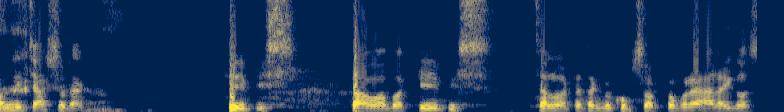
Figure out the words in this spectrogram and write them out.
অনলি চারশো টাকা থ্রি পিস তাও আবার থ্রি পিস সালোয়ারটা থাকবে খুব সফট কাপড়ে, আড়াই গজ।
